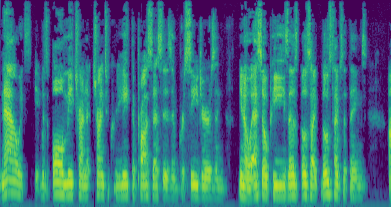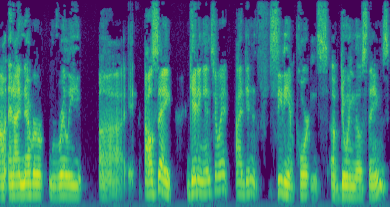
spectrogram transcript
Now it's, it was all me trying to, trying to create the processes and procedures and, you know, SOPs, those, those like, those types of things. Um, and I never really, uh, I'll say getting into it, I didn't see the importance of doing those things,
